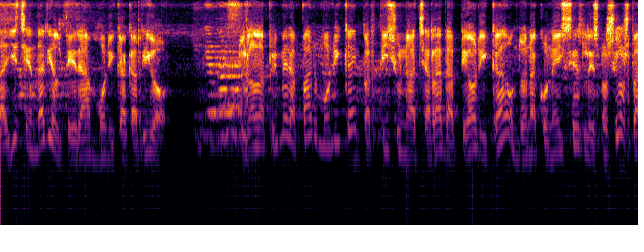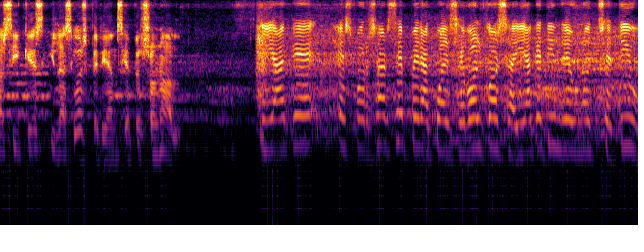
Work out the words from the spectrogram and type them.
la llegendària altera Mònica Carrió. Durant la primera part, Mònica imparteix una xerrada teòrica on dona a conèixer les nocions bàsiques i la seva experiència personal. Hi ha que esforçar-se per a qualsevol cosa, hi ha que tindre un objectiu,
